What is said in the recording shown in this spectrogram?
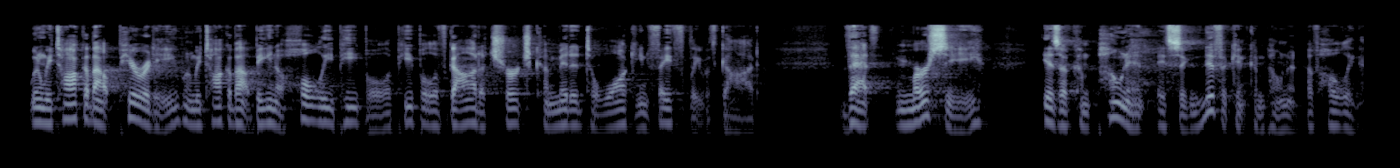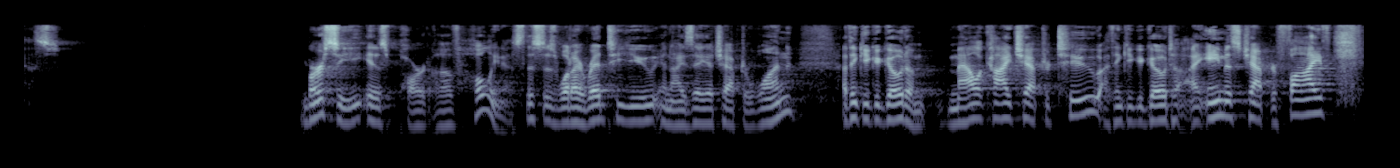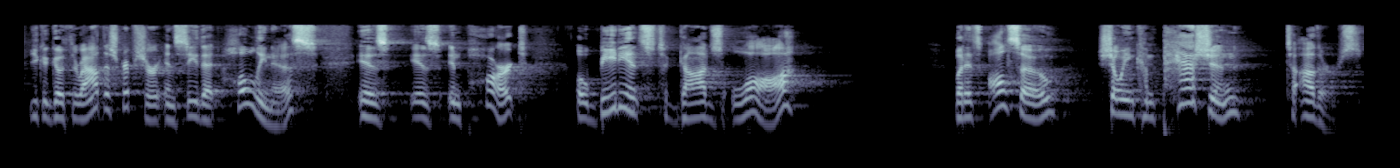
when we talk about purity, when we talk about being a holy people, a people of God, a church committed to walking faithfully with God, that mercy is a component, a significant component of holiness. Mercy is part of holiness. This is what I read to you in Isaiah chapter 1. I think you could go to Malachi chapter 2. I think you could go to Amos chapter 5. You could go throughout the scripture and see that holiness is, is in part obedience to God's law, but it's also showing compassion to others.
